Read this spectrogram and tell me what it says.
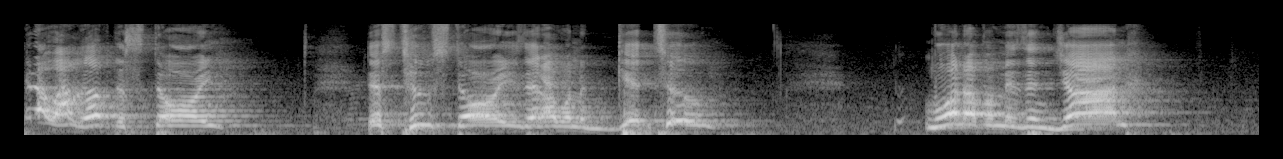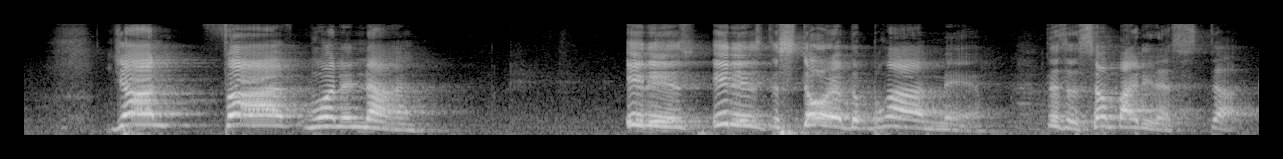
You know, I love the story there's two stories that I want to get to. One of them is in John, John 5, 1 and 9. It is, it is the story of the blind man. This is somebody that's stuck.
